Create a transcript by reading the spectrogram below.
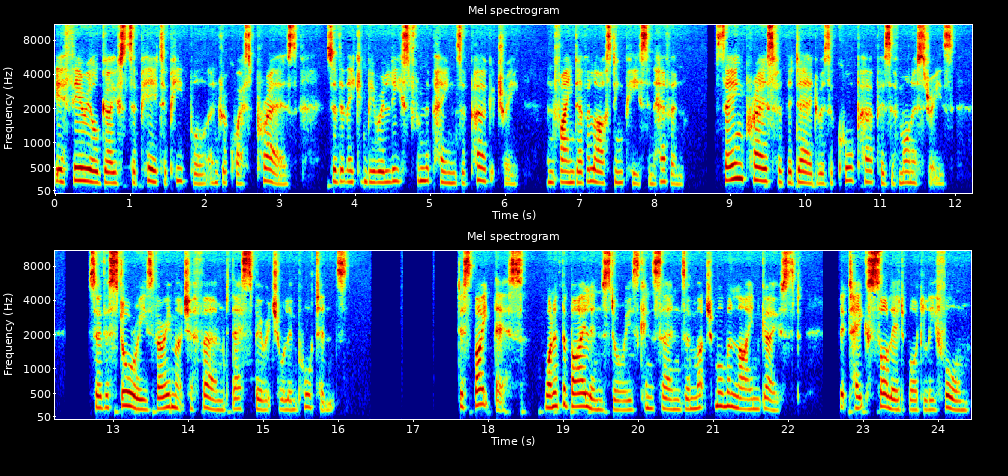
The ethereal ghosts appear to people and request prayers so that they can be released from the pains of purgatory and find everlasting peace in heaven. Saying prayers for the dead was a core purpose of monasteries, so the stories very much affirmed their spiritual importance. Despite this, one of the Byland stories concerns a much more malign ghost that takes solid bodily form.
